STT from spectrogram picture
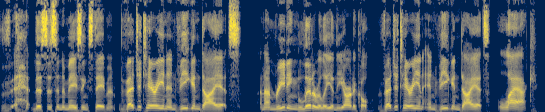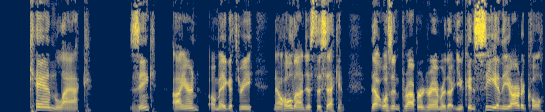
this is an amazing statement. Vegetarian and vegan diets and I'm reading literally in the article vegetarian and vegan diets lack, can lack, zinc, iron, omega 3. Now hold on just a second. That wasn't proper grammar there. You can see in the article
